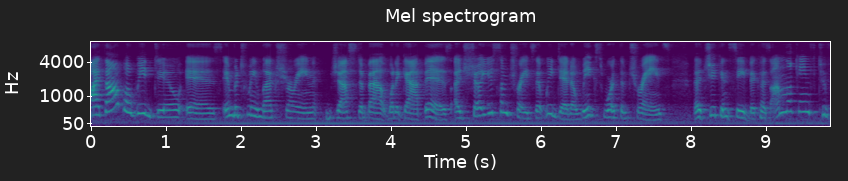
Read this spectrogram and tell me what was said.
I thought what we'd do is, in between lecturing just about what a gap is, I'd show you some trades that we did, a week's worth of trades that you can see because I'm looking to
